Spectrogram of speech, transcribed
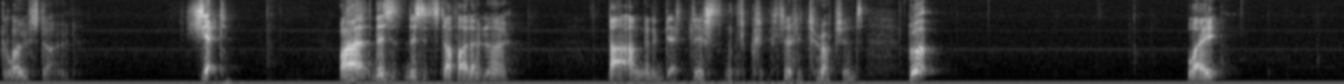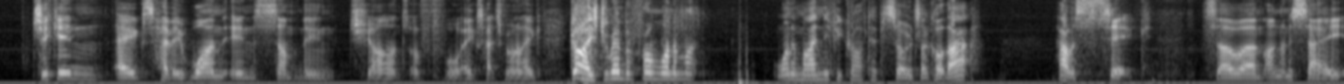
glowstone. Shit! Right, this, is this is stuff I don't know. But I'm to get this interruptions. Wait. Chicken eggs have a one in something chance of four eggs hatching from one egg. Guys, do you remember from one of my one of my Niffycraft episodes? I got that. That was sick. So um, I'm gonna say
